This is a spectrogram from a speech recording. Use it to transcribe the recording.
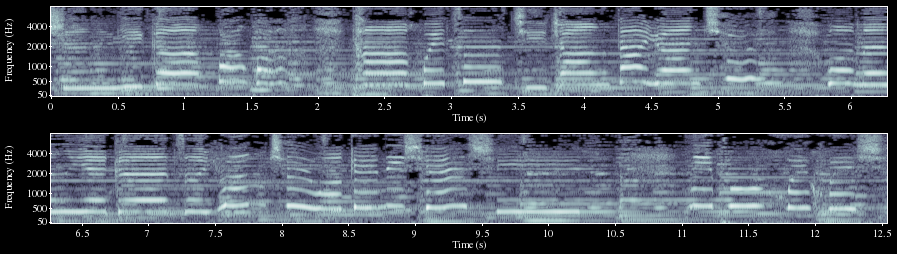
生一个娃娃，他会自己长大远去，我们也各自远去。我给你写信，你不会回信，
